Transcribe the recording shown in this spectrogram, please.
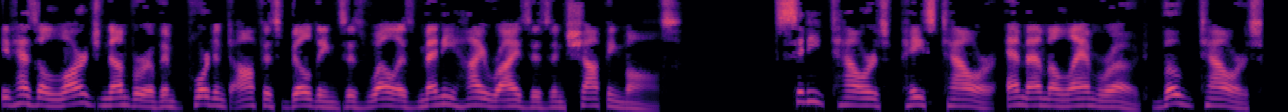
It has a large number of important office buildings as well as many high-rises and shopping malls. City Towers, Pace Tower, MM Alam Road, Vogue Towers,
